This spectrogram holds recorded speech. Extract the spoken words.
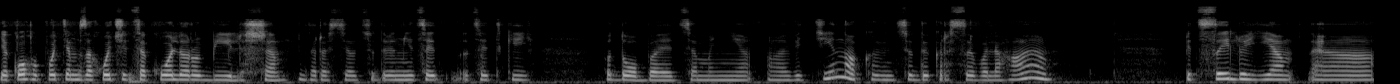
якого потім захочеться кольору більше. Зараз я от сюди, мені цей, цей такий подобається мені відтінок, він сюди красиво лягає підсилює. е,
